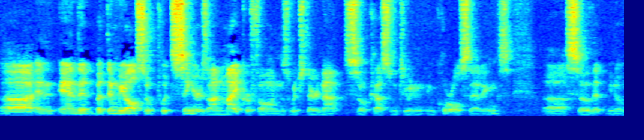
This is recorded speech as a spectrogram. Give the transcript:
Uh, and and then, but then we also put singers on microphones, which they're not so accustomed to in, in choral settings, uh, so that you know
